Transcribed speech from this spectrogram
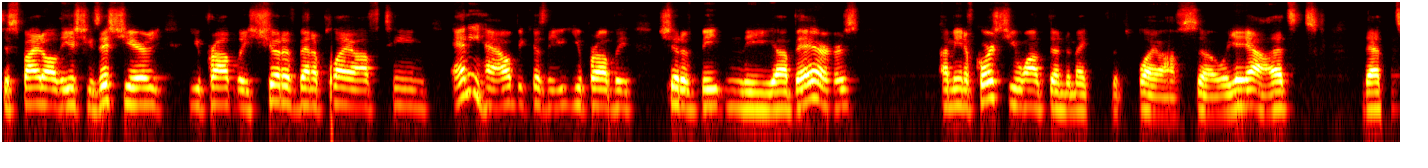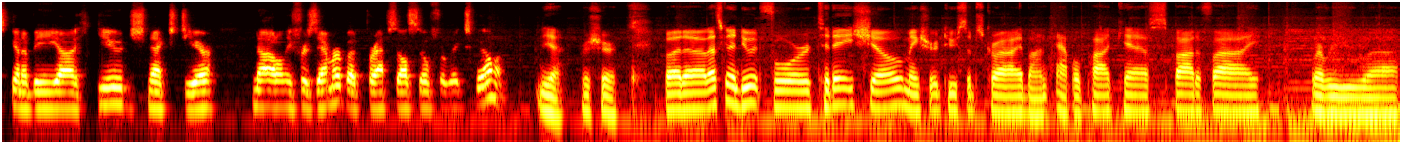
despite all the issues this year, you probably should have been a playoff team anyhow because the, you probably should have beaten the uh, Bears. I mean, of course, you want them to make the playoffs. So yeah, that's that's going to be uh, huge next year, not only for Zimmer but perhaps also for Rick Spielman. Yeah, for sure. But uh, that's going to do it for today's show. Make sure to subscribe on Apple Podcasts, Spotify, wherever you uh,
